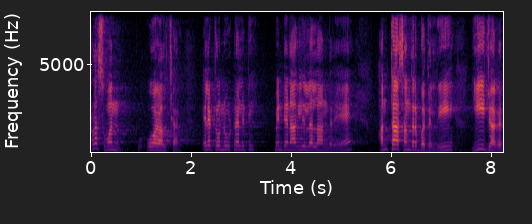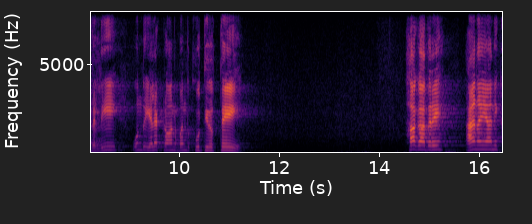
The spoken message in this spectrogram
plus one overall charge electroneutrality maintain ಆಗಲಿಲ್ಲಲ್ಲ ಅಂದರೆ, ಅಂಥ ಸಂದರ್ಭದಲ್ಲಿ ಈ ಜಾಗದಲ್ಲಿ ಒಂದು ಎಲೆಕ್ಟ್ರಾನ್ ಬಂದು ಕೂತಿರುತ್ತೆ. ಹಾಗಾದರೆ anionic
